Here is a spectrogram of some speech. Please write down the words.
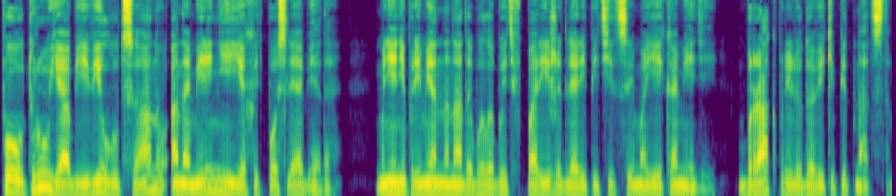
Поутру я объявил Луциану о намерении ехать после обеда. Мне непременно надо было быть в Париже для репетиции моей комедии «Брак при Людовике XV».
